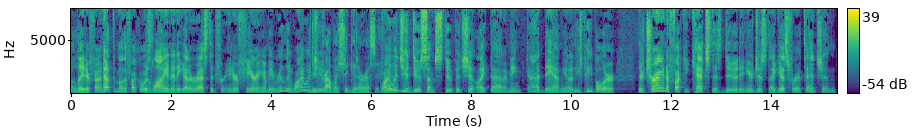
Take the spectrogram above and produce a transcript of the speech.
but later found out the motherfucker was lying and he got arrested for interfering. I mean, really, why would You, you? probably should get arrested. For why would you do some stupid shit like that? I mean, god damn, you know, these people are they're trying to fucking catch this dude and you're just I guess for attention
